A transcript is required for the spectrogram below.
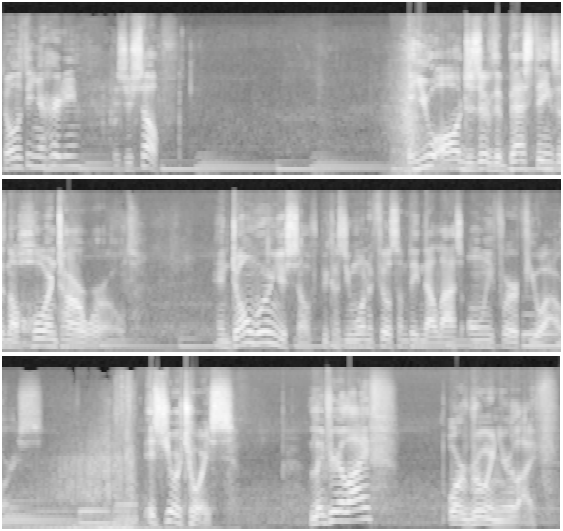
The only thing you're hurting is yourself. And you all deserve the best things in the whole entire world. And don't ruin yourself because you want to feel something that lasts only for a few hours. It's your choice. Live your life or ruin your life.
